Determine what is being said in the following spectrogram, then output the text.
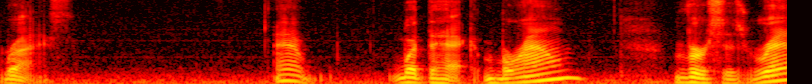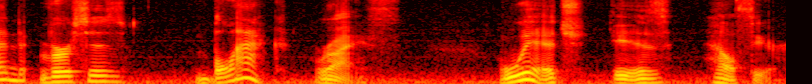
rice? Eh, what the heck, brown versus red versus black rice. Which is healthier?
